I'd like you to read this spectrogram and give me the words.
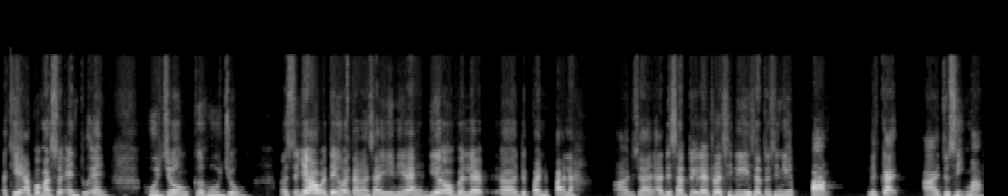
Okay, apa maksud end to end? Hujung ke hujung. Maksudnya awak tengok tangan saya ni eh, dia overlap uh, depan-depan lah. Uh, ada satu elektron sini, satu sini, pam, dekat. Uh, itu sigma.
